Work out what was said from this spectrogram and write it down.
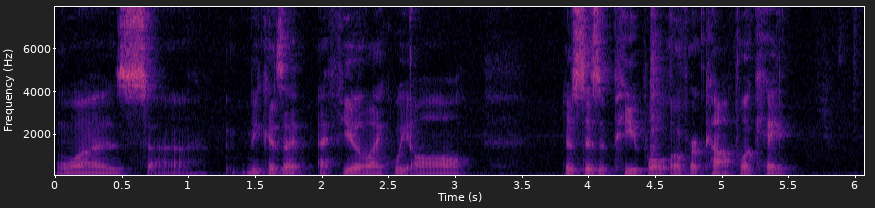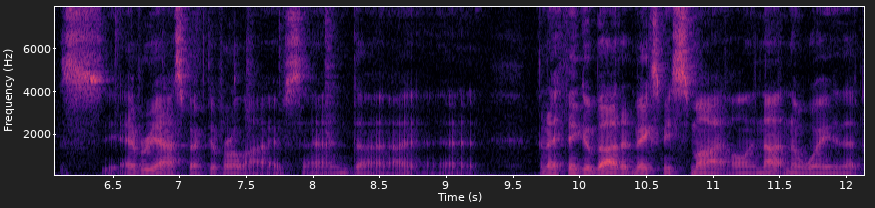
was uh, because I, I feel like we all, just as a people, overcomplicate every aspect of our lives, and uh, uh, and I think about it, it makes me smile, and not in a way that,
